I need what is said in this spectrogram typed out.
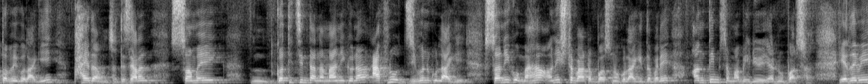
तपाईँको लागि फाइदा हुन्छ। त्यसकारण समय कति चिन्ता नमानिकन आफ्नो जीवनको लागि शनिको महा अनिष्टबाट बस्नुको लागि तपाईँले अन्तिमसम्म भिडियो हेर्नुपर्छ। यद्यपि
